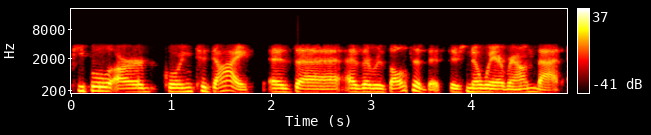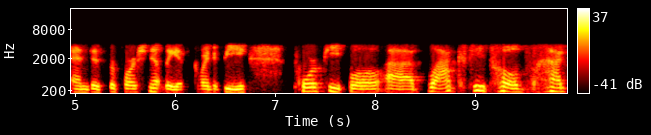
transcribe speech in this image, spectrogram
people are going to die as a, as a result of this. There's no way around that. And disproportionately, it's going to be poor people, uh, black people, black,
